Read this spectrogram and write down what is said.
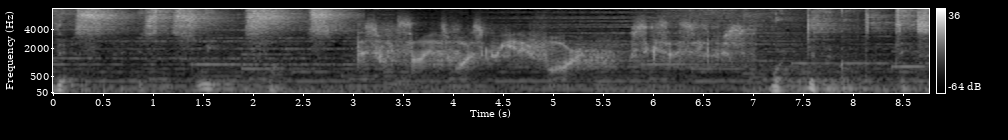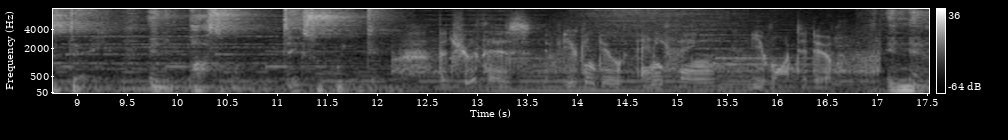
This is the Sweet Science, The Sweet Science was created for success seekers. where difficult takes a day and impossible takes a week. The truth is, you can do anything you want to do. And now,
